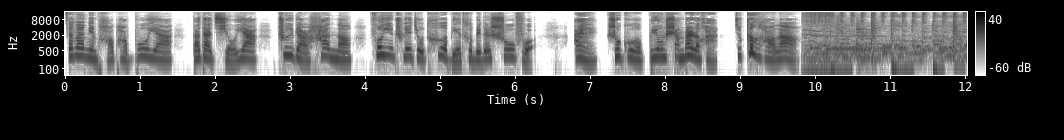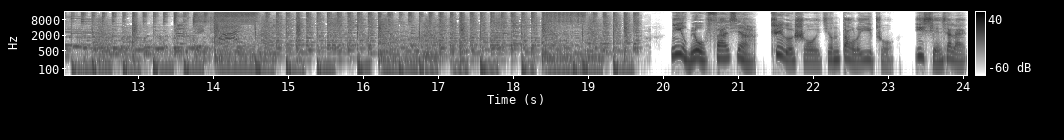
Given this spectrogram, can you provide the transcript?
在外面跑跑步呀，打打球呀，出一点汗呢，风一吹就特别特别的舒服。哎，如果不用上班的话，就更好了。你有没有发现啊？这个时候已经到了一种一闲下来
